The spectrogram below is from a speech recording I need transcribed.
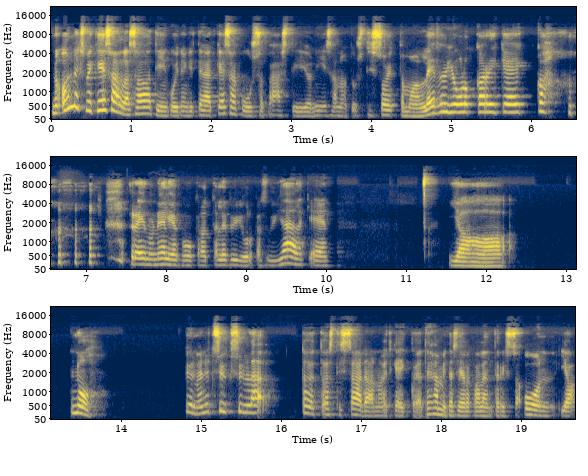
No onneksi me kesällä saatiin kuitenkin tehdä, että kesäkuussa päästiin jo niin sanotusti soittamaan levyjulkkarikeikka. Reilu neljä kuukautta levyjulkaisun jälkeen. Ja no, kyllä me nyt syksyllä toivottavasti saadaan noita keikkoja tehdä, mitä siellä kalenterissa on. Ja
